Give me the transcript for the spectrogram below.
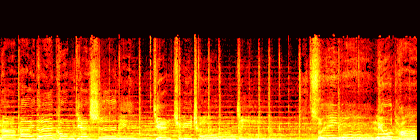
那爱的空间是你。剪去沉寂，岁月流淌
